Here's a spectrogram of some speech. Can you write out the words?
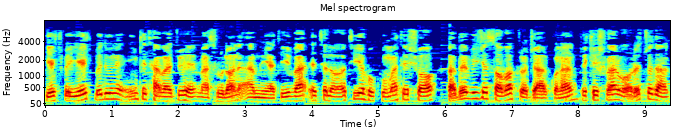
یک به یک بدون اینکه توجه مسئولان امنیتی و اطلاعاتی حکومت شاه و به ویژه ساواک را جلب کنند به کشور وارد شدند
